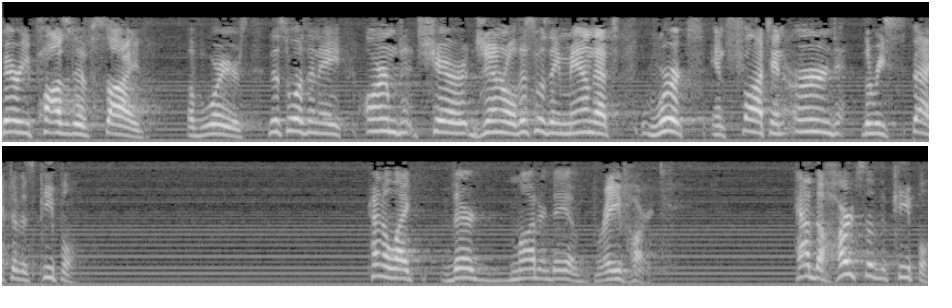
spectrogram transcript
very positive side of warriors. This wasn't a armed chair general. This was a man that worked and fought and earned the respect of his people. Kind of like their modern day of Braveheart. Had the hearts of the people.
